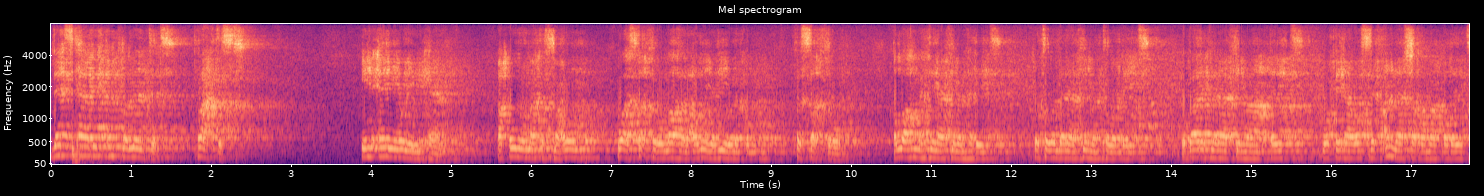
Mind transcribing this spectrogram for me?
Let's have it implemented, practiced in any way we can. أقول ما تسمعون وأستغفر الله العظيم لي ولكم فاستغفروه اللهم اهدنا فيمن هديت وتولنا فيمن توليت وبارك لنا فيما أعطيت وقنا واصرف عنا شر ما قضيت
